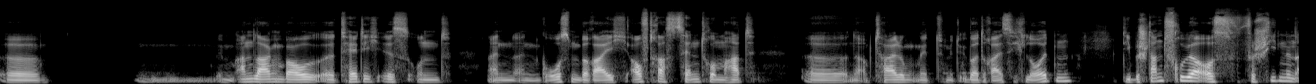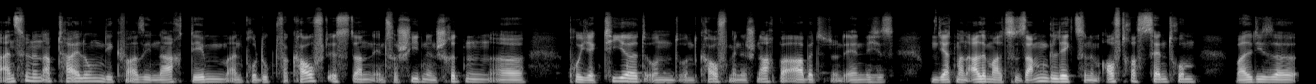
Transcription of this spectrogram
äh, im Anlagenbau äh, tätig ist und einen, einen großen Bereich Auftragszentrum hat, äh, eine Abteilung mit, mit über 30 Leuten. Die bestand früher aus verschiedenen einzelnen Abteilungen, die quasi nachdem ein Produkt verkauft ist, dann in verschiedenen Schritten äh, projektiert und, und kaufmännisch nachbearbeitet und ähnliches. Und die hat man alle mal zusammengelegt zu einem Auftragszentrum, weil diese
